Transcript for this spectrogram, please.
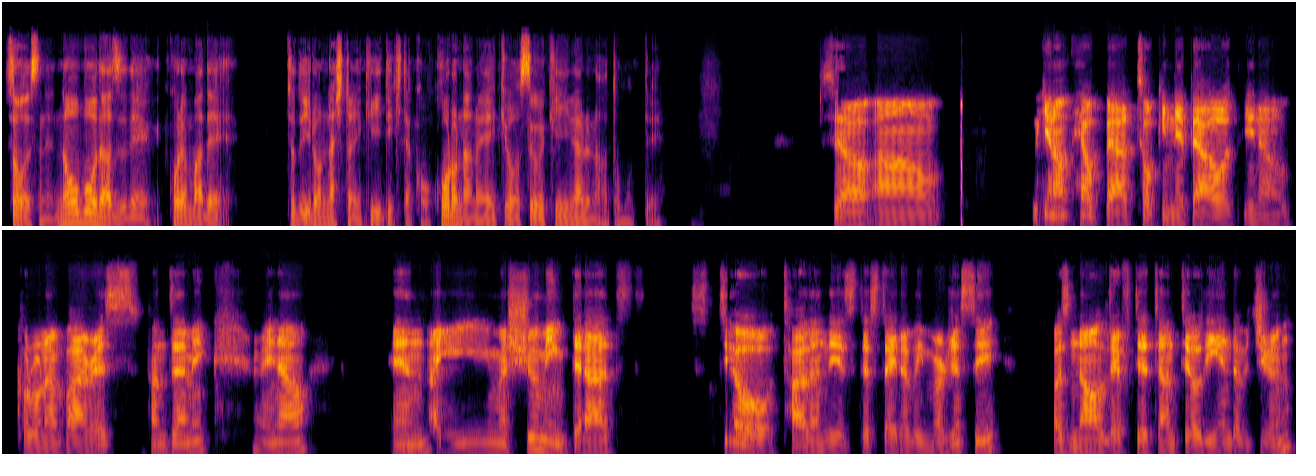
そうですね。ノーボーダーズでこれまでちょっといろんな人に聞いてきたこうコロナの影響すごい気になるなと思って。So, uh, we cannot help but talking about, you know, coronavirus pandemic right now. And I'm assuming that still Thailand is the state of emergency was not lifted until the end of June,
